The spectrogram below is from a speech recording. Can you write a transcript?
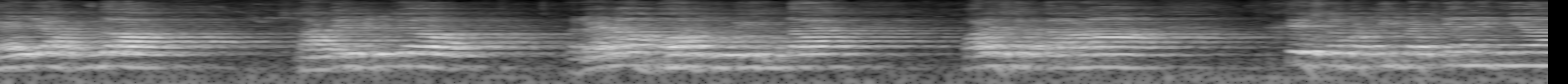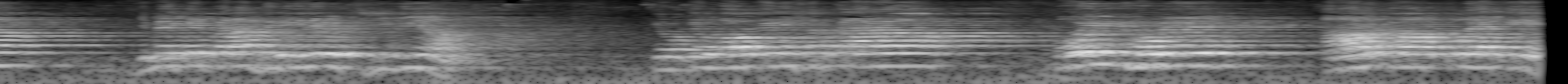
ਇਹ ਜਿਹਾ ਆਗੂ ਦਾ ਸਾਡੇ ਵਿੱਚ ਰਹਿਣਾ ਬਹੁਤ ਜ਼ਰੂਰੀ ਹੁੰਦਾ ਹੈ। ਪਰ ਸਰਕਾਰਾਂ ਘੇਸਲ ਵੱਟੀ ਬੈਠੀਆਂ ਨੇਗੀਆਂ ਜਿਵੇਂ ਕਿ ਪਹਿਲਾਂ ਦਿੱਲੀ ਦੇ ਵਿੱਚ ਸੀਗੀਆਂ ਕਿਉਂਕਿ ਮੌਕੇ ਦੀ ਸਰਕਾਰਾਂ ਕੋਈ ਵੀ ਹੋਵੇ ਆਲ ਕਾਲ ਤੋਂ ਲੈ ਕੇ,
